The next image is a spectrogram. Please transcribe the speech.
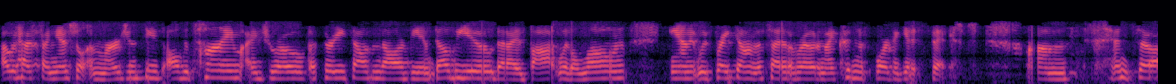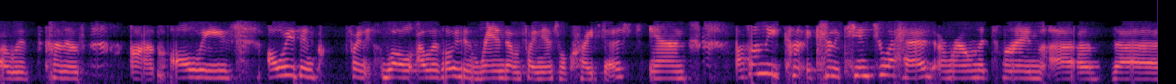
I would have financial emergencies all the time. I drove a thirty thousand dollar BMW that I bought with a loan, and it would break down on the side of the road, and I couldn't afford to get it fixed. Um, and so I was kind of um, always always in well, I was always in random financial crisis, and I finally it kind of came to a head around the time of the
